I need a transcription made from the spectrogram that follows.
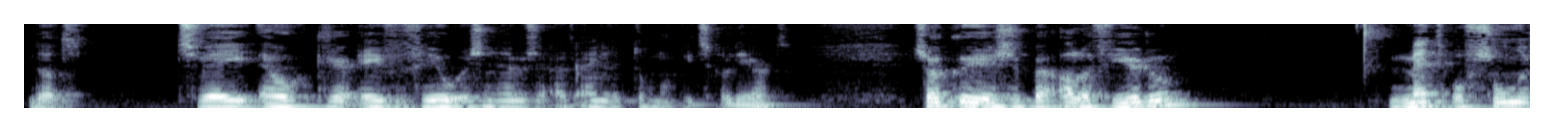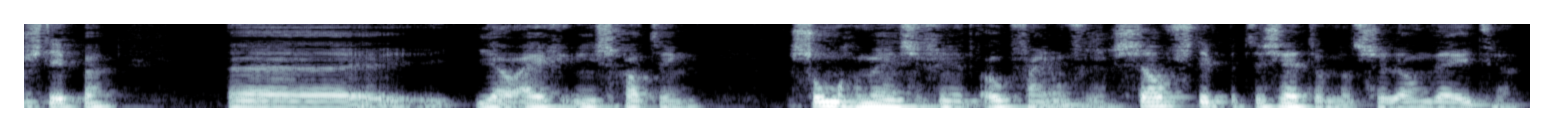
dat 2 elke keer evenveel is en hebben ze uiteindelijk toch nog iets geleerd. Zo kun je ze bij alle vier doen, met of zonder stippen, uh, jouw eigen inschatting. Sommige mensen vinden het ook fijn om voor zichzelf stippen te zetten, omdat ze dan weten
